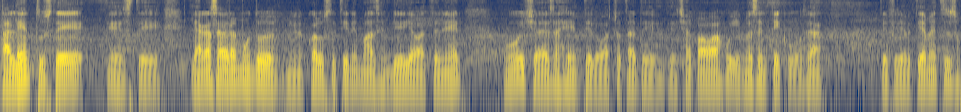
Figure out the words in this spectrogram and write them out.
talento usted este, le haga saber al mundo en el cual usted tiene más envidia, va a tener mucha de esa gente lo va a tratar de, echar para abajo y no es el tico, o sea, definitivamente es un,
